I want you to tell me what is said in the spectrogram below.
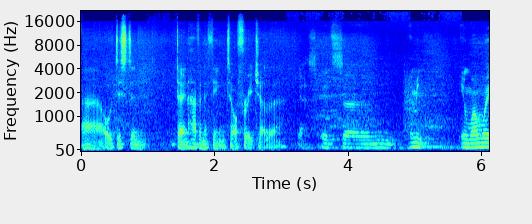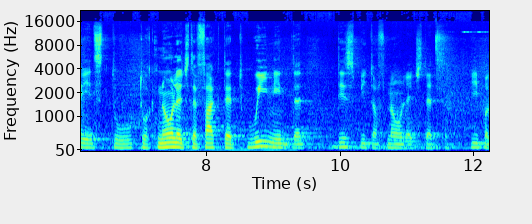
uh, or distant don't have anything to offer each other. Yes, it's. Um, I mean, in one way, it's to to acknowledge the fact that we need that this bit of knowledge that people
